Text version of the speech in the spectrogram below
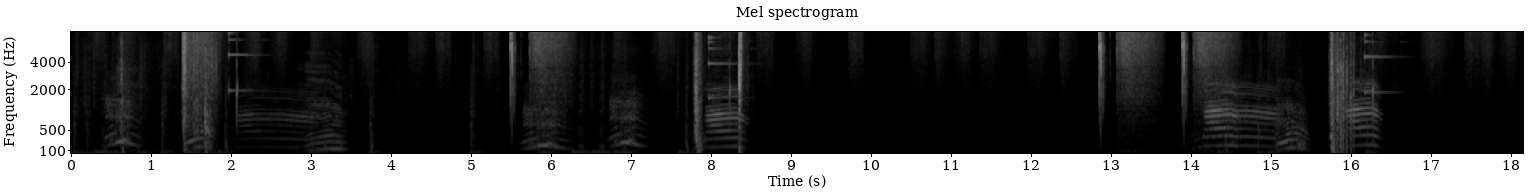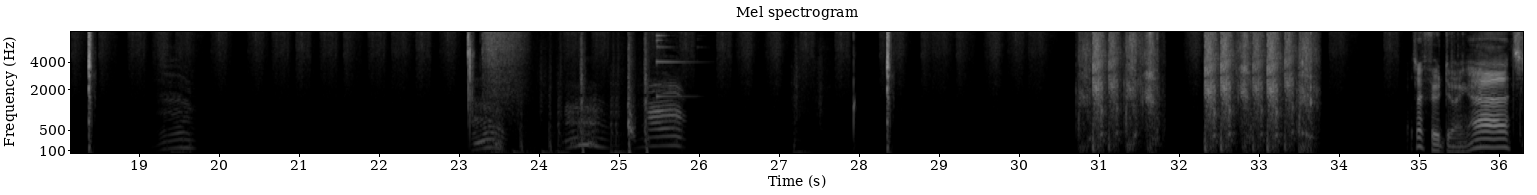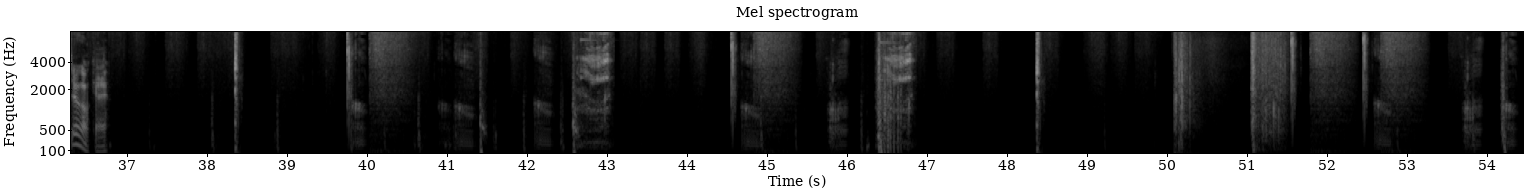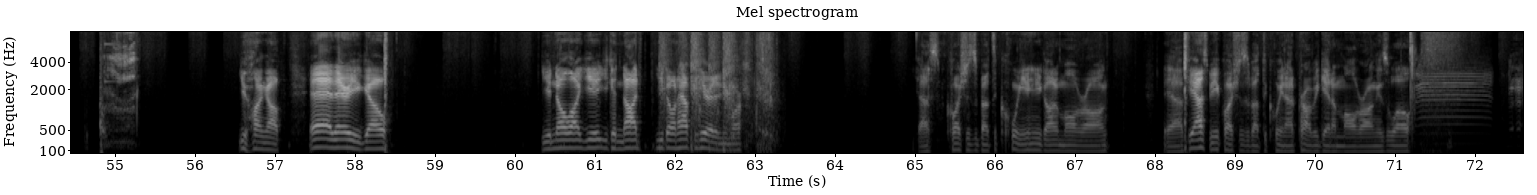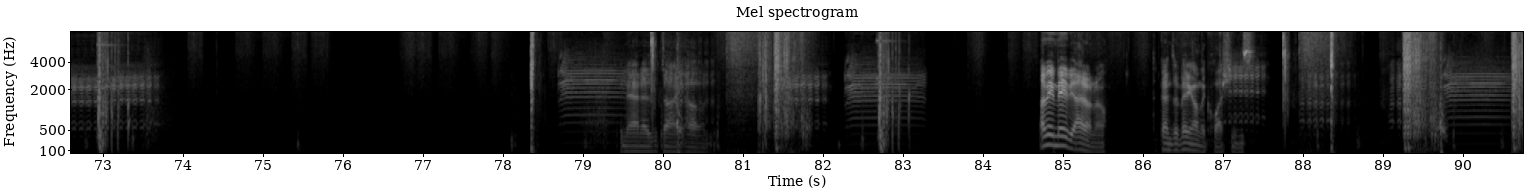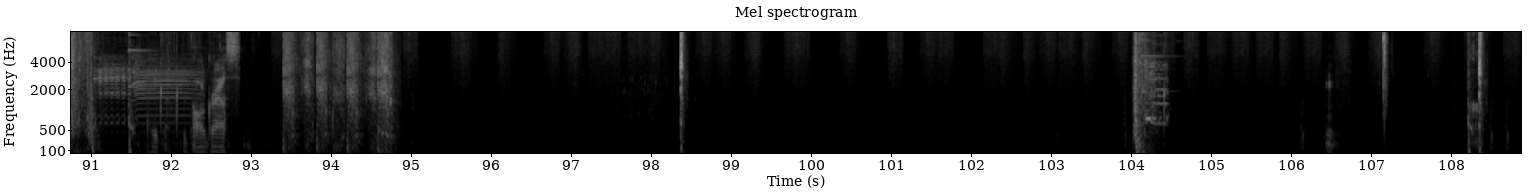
What's food doing? Uh, it's doing okay. You hung up. Eh, there you go. You no longer you you cannot you don't have to hear it anymore. Yes, questions about the queen and you got them all wrong. Yeah, if you ask me questions about the queen, I'd probably get them all wrong as well. Bananas dying. Oh. I mean, maybe, I don't know. Depends depending on the questions. I hate that, the tall grass.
